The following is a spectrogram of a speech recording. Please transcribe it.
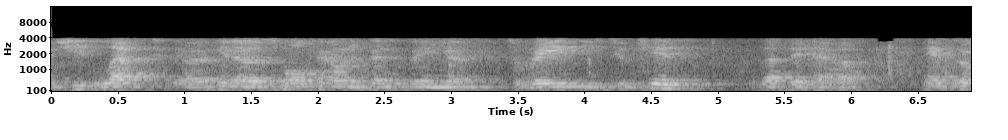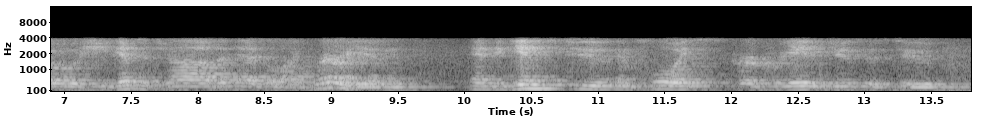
And she's left uh, in a small town in Pennsylvania to raise these two kids that they have. And so she gets a job as a librarian and begins to employ her creative juices to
